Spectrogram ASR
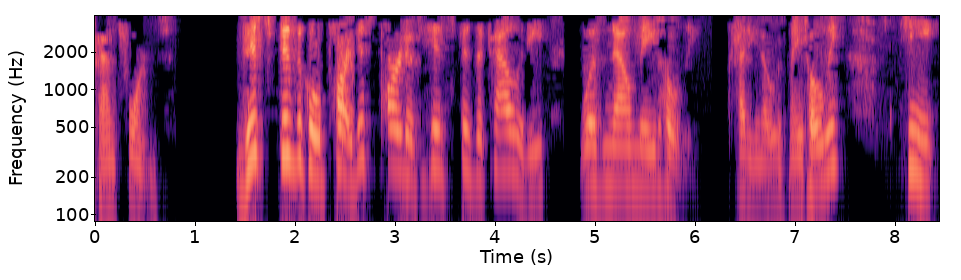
transformed. This physical part, this part of his physicality was now made holy. How do you know it was made holy? he,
